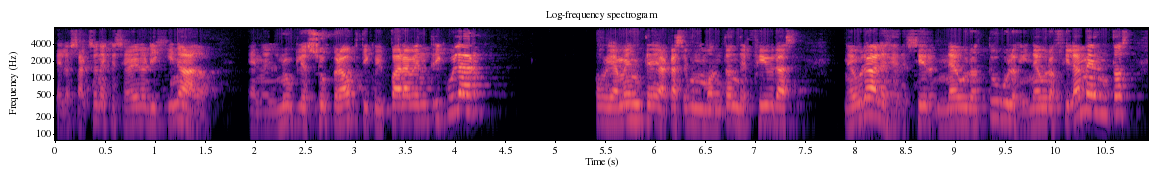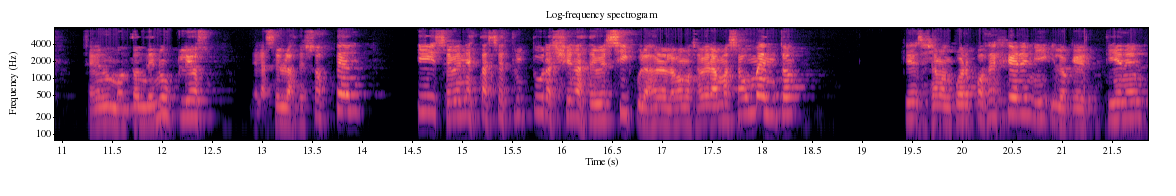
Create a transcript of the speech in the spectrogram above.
de los axones que se habían originado en el núcleo supraóptico y paraventricular. Obviamente acá se ven un montón de fibras neurales, es decir, neurotúbulos y neurofilamentos, se ven un montón de núcleos de las células de sostén y se ven estas estructuras llenas de vesículas, ahora lo vamos a ver a más aumento, que se llaman cuerpos de Heren y lo que tienen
